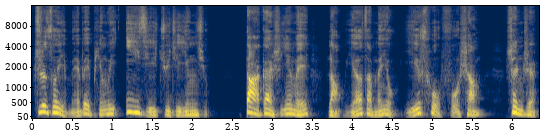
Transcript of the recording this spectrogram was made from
之所以没被评为一级狙击英雄，大概是因为老爷子没有一处负伤，甚至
